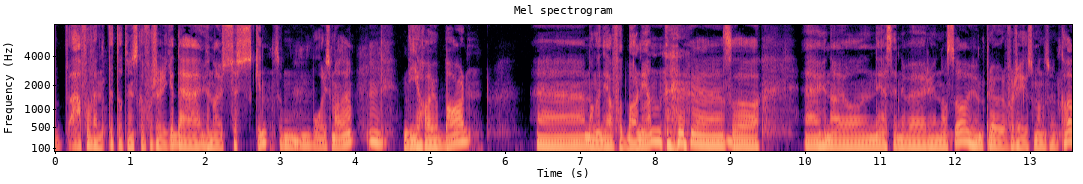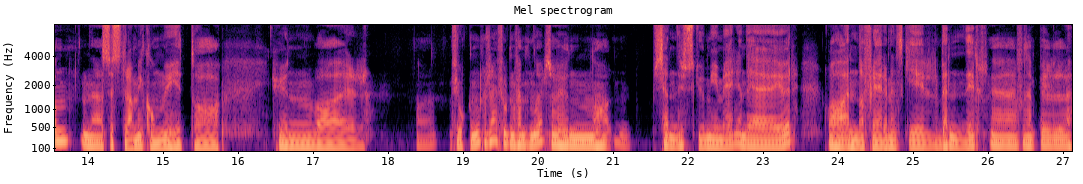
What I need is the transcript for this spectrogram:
er forventet at hun skal forsørge. Det er, hun har jo søsken som bor i Somalia. Mm. De har jo barn. Eh, mange av de har fått barn igjen. så eh, hun har jo nieser, nevøer, hun også. Hun prøver å forsørge så mange som hun kan. Eh, Søstera mi kom jo hit, og hun var eh, 14, kanskje? 14-15 år, så hun har- kjenner, husker mye mer enn det jeg gjør. Og har enda flere mennesker, venner, eh, for eksempel,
